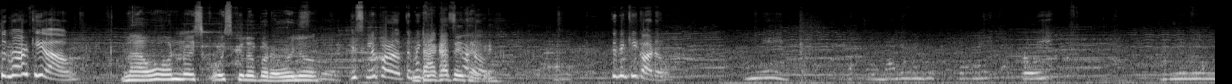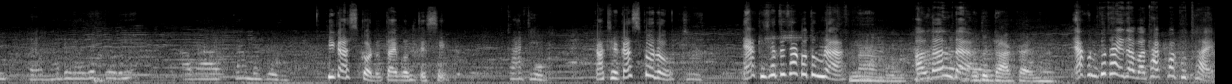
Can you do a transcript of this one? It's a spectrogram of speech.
তুমি আর কি হও? না ও অন্য স্কুলে পড়ে ওইলো স্কুলে পড়ো তুমি ঢাকাতেই থাকে। তুমি কি করো? আমি মাঝে মাঝে পড়ি আমি মাঝে মাঝে পড়ি। আবার কামও করি। কি কাজ করো তাই বলতেছি? কাঠে কাঠের কাজ করো? একই সাথে থাকো তোমরা? না না। আলাদা আলাদা? তো ঢাকায়। এখন কোথায় যাবা? থাকবা কোথায়?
